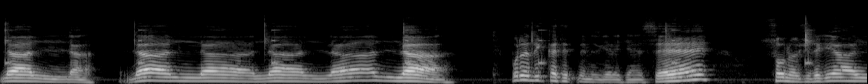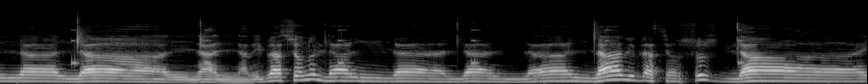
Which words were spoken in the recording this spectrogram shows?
La la la la la la la. Burada dikkat etmemiz gerekense son ölçüdeki la la la la vibrasyonlu la la la la la vibrasyonsuz la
